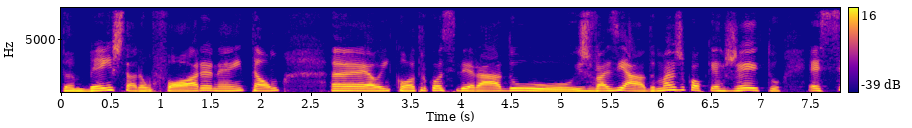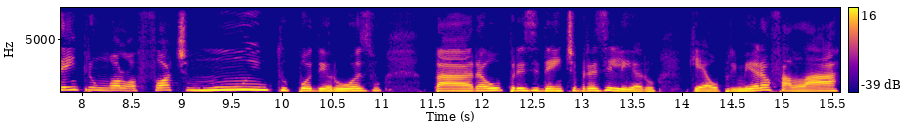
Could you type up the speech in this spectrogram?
também estarão fora, né? Então é, é o encontro considerado esvaziado, mas de qualquer jeito é sempre um holofote muito poderoso para o presidente brasileiro, que é o primeiro a falar,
